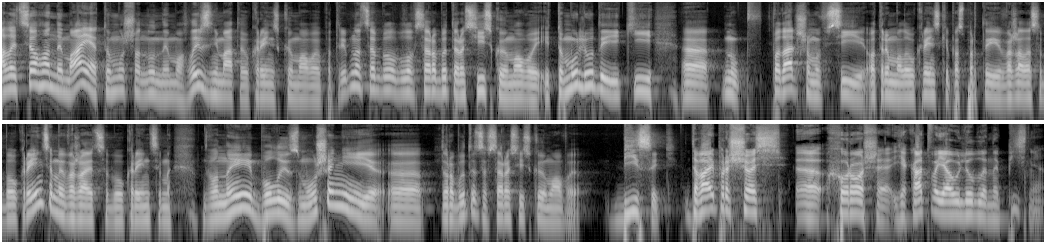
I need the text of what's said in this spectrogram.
Але цього немає, тому що ну не могли ж знімати українською мовою. Потрібно це було було все робити російською мовою. І тому люди, які е, ну в подальшому всі отримали українські паспорти і вважали себе українцями, вважають себе українцями, вони були змушені е, робити це все російською мовою. Бісить. Давай про щось е, хороше. Яка твоя улюблена пісня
